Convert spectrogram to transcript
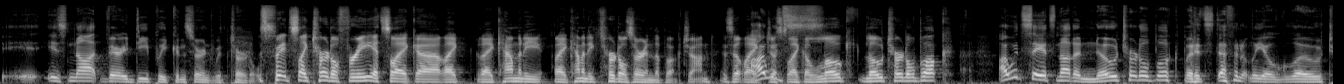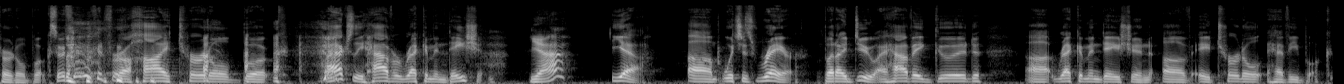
is not very deeply concerned with turtles. But it's like turtle free. It's like uh, like like how many like how many turtles are in the book, John? Is it like I just like a low low turtle book? I would say it's not a no turtle book, but it's definitely a low turtle book. So if you're looking for a high turtle book, I actually have a recommendation. Yeah. Yeah, um, which is rare, but I do. I have a good uh, recommendation of a turtle heavy book.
